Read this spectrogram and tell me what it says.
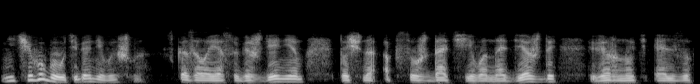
«Ничего бы у тебя не вышло», — сказала я с убеждением, точно обсуждать его надежды, вернуть Эльзу,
